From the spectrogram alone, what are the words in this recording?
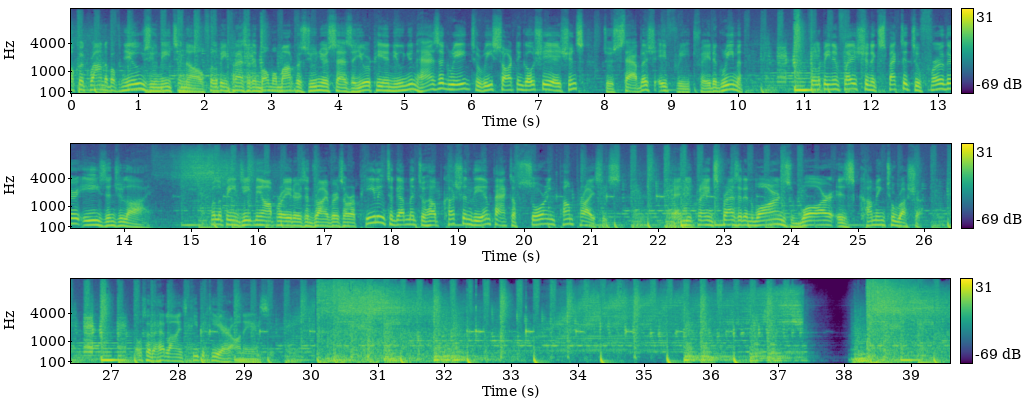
Now, quick roundup of news you need to know. Philippine President Bongbong Marcos Jr. says the European Union has agreed to restart negotiations to establish a free trade agreement. Philippine inflation expected to further ease in July. Philippine jeepney operators and drivers are appealing to government to help cushion the impact of soaring pump prices. And Ukraine's president warns war is coming to Russia. Those are the headlines. Keep it here on ANC.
